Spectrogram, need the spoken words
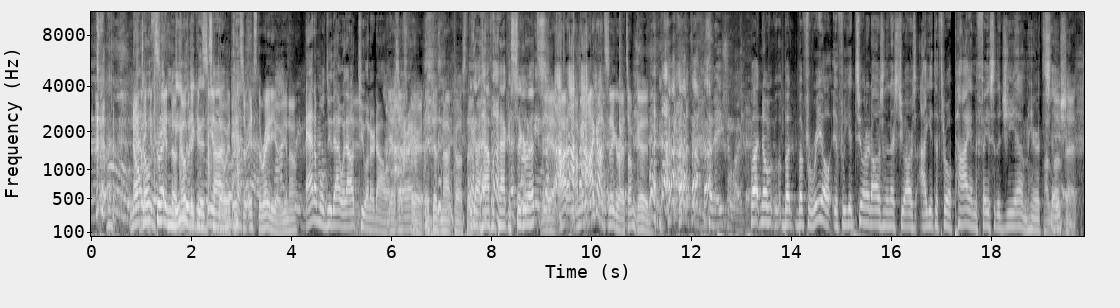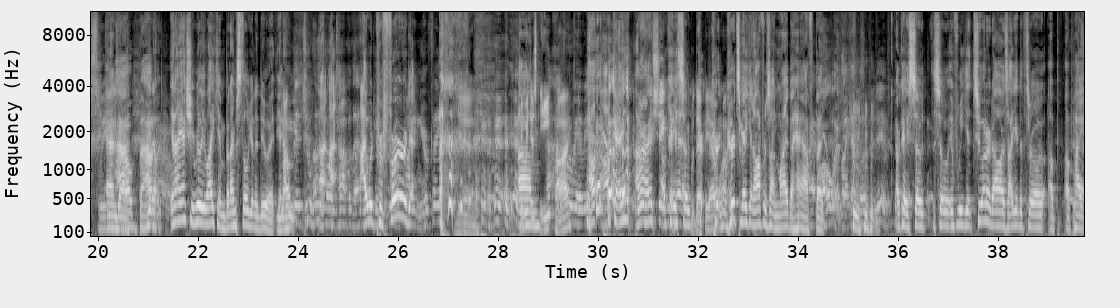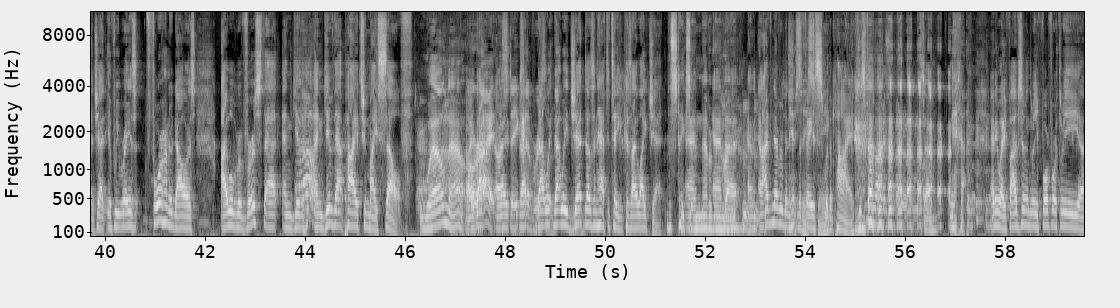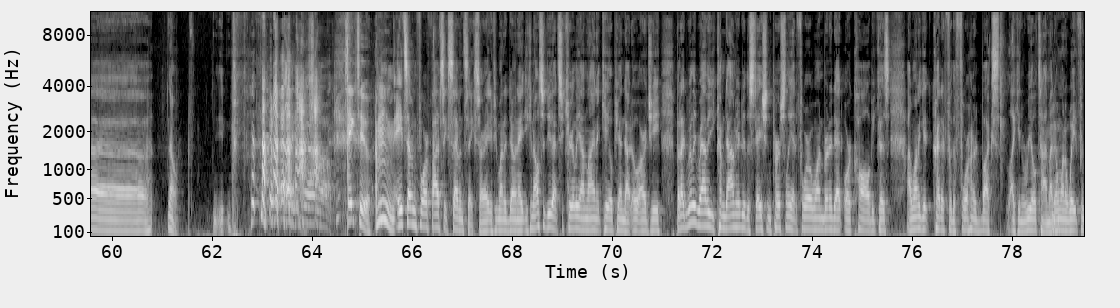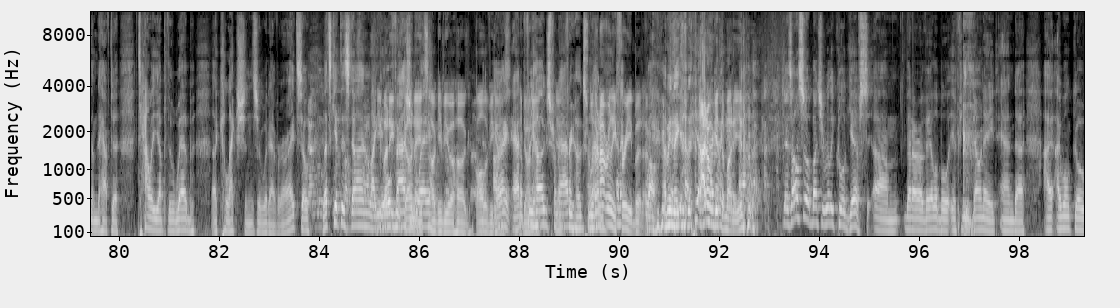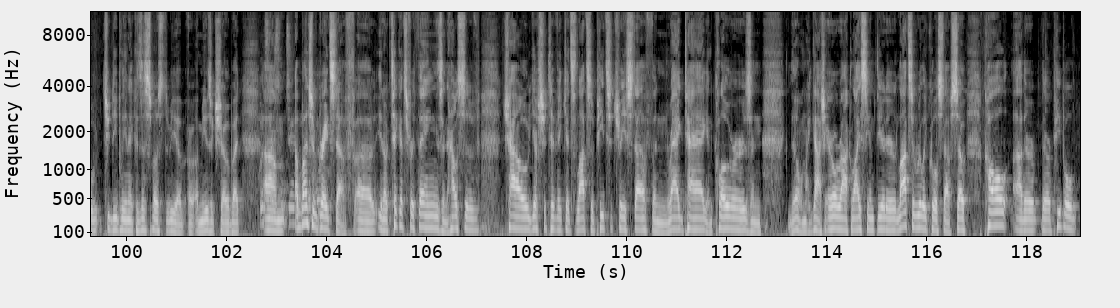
Nobody Don't can see it threaten though. me with Nobody a can good see it though. It's, it's it's the radio, you know. Adam will do that without two hundred dollars. Yeah, that's all right? fair. It does not cost that. You got much. half a pack of cigarettes. Yeah, I, I mean, I got cigarettes. I'm good. Station like that. But no, but but for real, if we get two hundred dollars in the next two hours, I get to throw a pie in the face of the GM here at the I love station. that. Sweet. And How uh, about you know, it? and I actually really like him, but I'm still going to do it. You know, You get 200 I- on top of that. I would so can we prefer throw a to- in your face. Yeah. Can we just eat pie? I'll- okay, all right, shake okay. So Would that be Kurt, Avalon? Kurt's making offers on my behalf, but like I love to so so if we get two hundred dollars, I get to throw a, a pie at Jet. If we raise four hundred dollars, I will reverse that and give and give that pie to myself. Well, now all right, That- right, the stakes that, have That risen. way, that way, Jet doesn't have to take it because I like Jet. The stakes have never been and, higher. Uh, and, and I've never been hit in the face steak? with a pie. Just don't. Pies better than that. So yeah. Anyway, five seven three four four three. Uh, no. Take two. 874-5676 all right if you want to donate you can also do that securely online at kopn.org but i'd really rather you come down here to the station personally at 401 bernadette or call because i want to get credit for the 400 bucks like in real time i don't want to wait for them to have to tally up the web uh, collections or whatever all right so let's get this done like the Anybody who old-fashioned way I'll give you a hug. All of you guys. right adam free hugs from Yeah. adam free hugs from Well, they're not really And free, but I well mean, I mean, they, I don't get the money. You know? There's also a bunch of really cool gifts um, that are available if you donate, and uh, I, I won't go too deeply in it because this is supposed to be a, a music show, but um, a bunch of great stuff. Uh, you know, tickets for things and House of Chow gift certificates, lots of Pizza Tree stuff, and Ragtag and Clovers, and oh my gosh, Arrow Rock Lyceum Theater, lots of really cool stuff. So call. Uh, there, there are people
